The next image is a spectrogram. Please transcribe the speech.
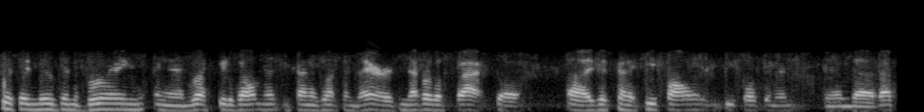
quickly moved into brewing and recipe development and kind of went from there. Never looked back. So uh, I just kind of keep following and keep looking and and uh, that's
